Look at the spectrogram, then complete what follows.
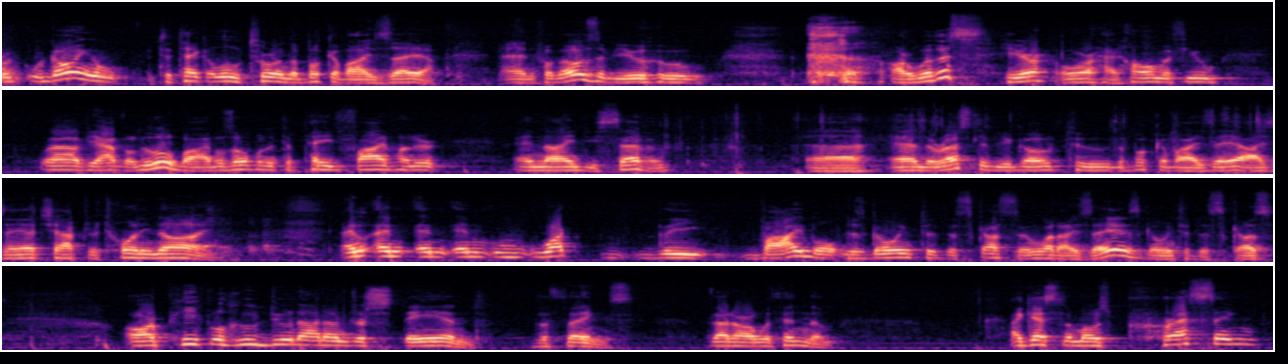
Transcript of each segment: We're going to take a little tour in the book of Isaiah. And for those of you who are with us here or at home, if you, well, if you have the little Bibles, open it to page 597. Uh, and the rest of you go to the book of Isaiah, Isaiah chapter 29. And, and, and, and what the Bible is going to discuss and what Isaiah is going to discuss are people who do not understand the things that are within them. I guess the most pressing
